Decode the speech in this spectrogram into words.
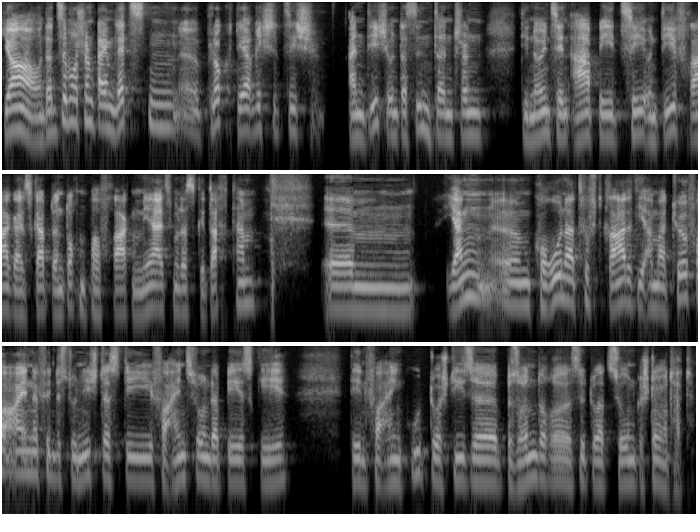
Ja, und dann sind wir schon beim letzten äh, Block, der richtet sich an dich und das sind dann schon die 19 A, B, C und D Frage. Es gab dann doch ein paar Fragen mehr, als wir das gedacht haben. Ähm, Jan, ähm, Corona trifft gerade die Amateurvereine. Findest du nicht, dass die Vereinsführung der BSG den Verein gut durch diese besondere Situation gesteuert hat?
